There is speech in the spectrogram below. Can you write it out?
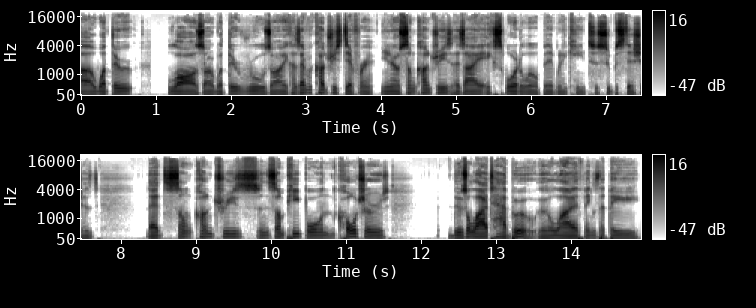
uh, what their laws are, what their rules are, because every country's different. You know, some countries, as I explored a little bit when it came to superstitions, that some countries and some people and cultures, there's a lot of taboo. There's a lot of things that they,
